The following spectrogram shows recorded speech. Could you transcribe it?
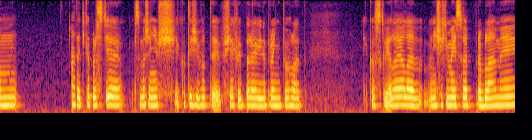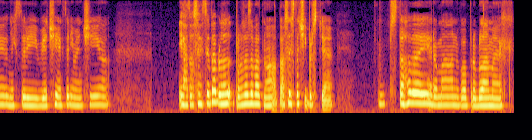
um, a teďka prostě samozřejmě vš, jako ty životy všech vypadají na první pohled jako skvělé, ale oni všichni mají své problémy, některý větší, některý menší a já to asi nechci úplně prozazovat, no, to asi stačí prostě vztahový román o problémech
